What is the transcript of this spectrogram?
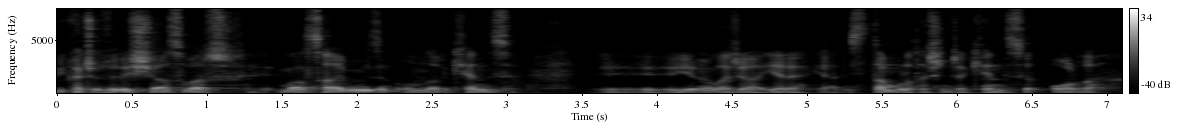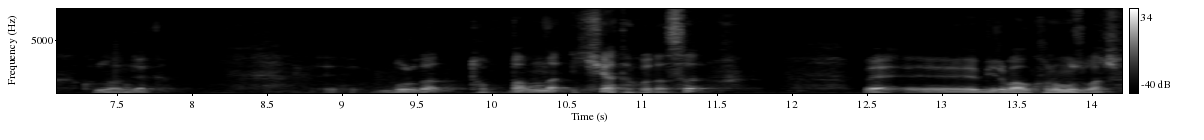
Birkaç özel eşyası var. E, Mal sahibimizin onları kendisi e, yeni alacağı yere yani İstanbul'a taşınca kendisi orada kullanacak. E, burada toplamda iki yatak odası ve e, bir balkonumuz var.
